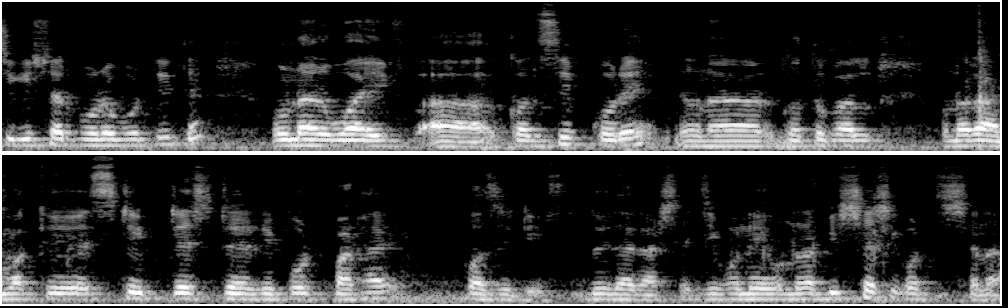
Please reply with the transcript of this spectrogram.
চিকিৎসার পরবর্তীতে ওনার ওয়াইফ কনসিভ করে ওনার গতকাল ওনারা আমাকে স্টিপ টেস্টের রিপোর্ট পাঠায়। পজিটিভ দুই দাগ আসে জীবনে ওনারা বিশ্বাসই করতেছে না।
